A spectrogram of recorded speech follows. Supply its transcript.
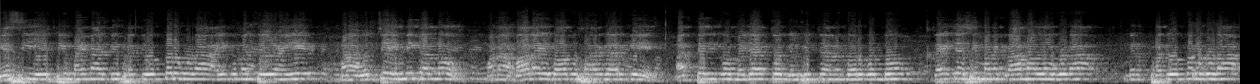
ఎస్సీ ఎస్టీ మైనారిటీ ప్రతి ఒక్కరు కూడా ఐకమత్యం అయ్యి మన వచ్చే ఎన్నికల్లో మన బాలయ్య బాబు సార్ గారికి అత్యధిక మెజార్టీతో గెలిపించాలని కోరుకుంటూ దయచేసి మన గ్రామాల్లో కూడా మీరు ప్రతి ఒక్కరు కూడా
